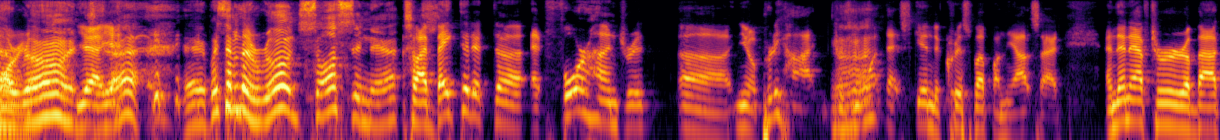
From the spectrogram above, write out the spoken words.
orange. L'orange. Yeah, yeah. Hey, put some l'orange sauce in there. So I baked it at uh, at 400, uh, you know, pretty hot because you Uh-huh. want that skin to crisp up on the outside. And then after about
